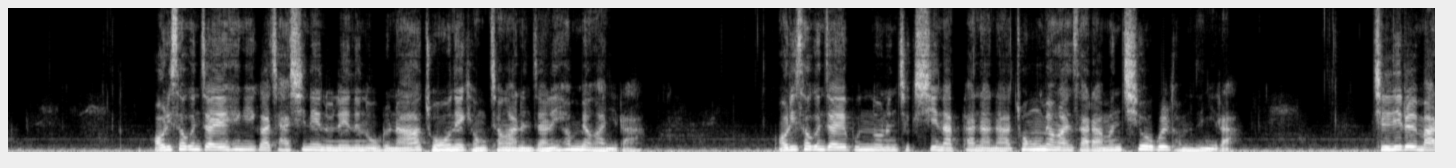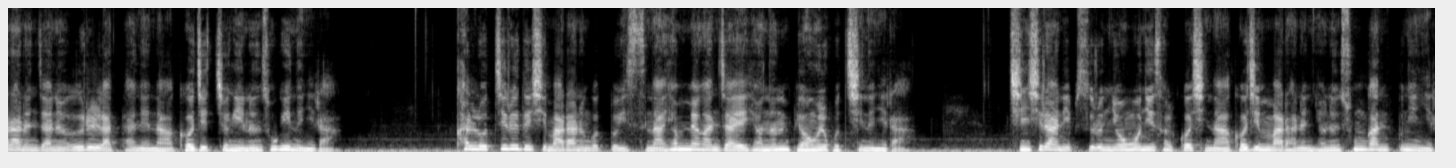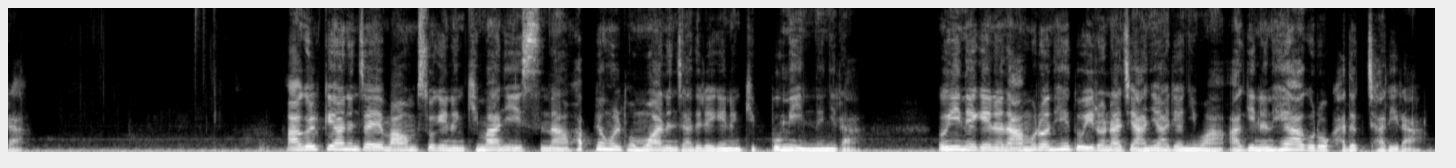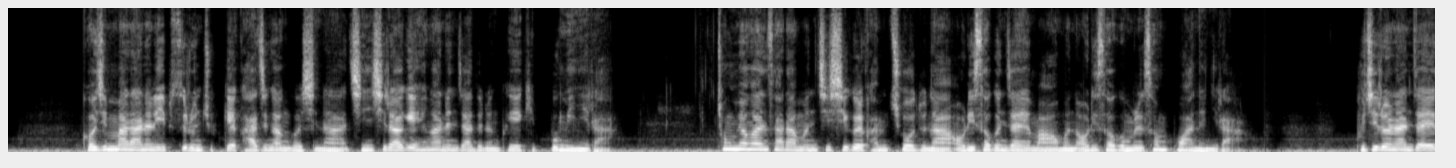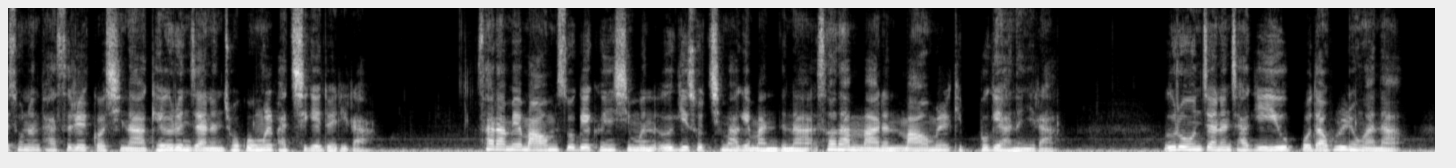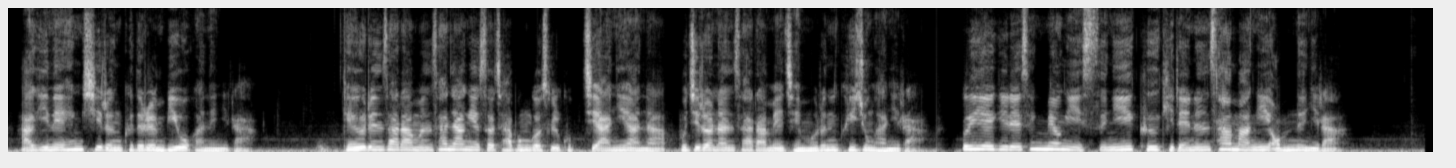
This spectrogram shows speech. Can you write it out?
어리석은 자의 행위가 자신의 눈에는 오르나 조언에 경청하는 자는 현명하니라. 어리석은 자의 분노는 즉시 나타나나 총명한 사람은 치욕을 덮느니라. 진리를 말하는 자는 의를 나타내나 거짓 증인은 속이느니라. 칼로 찌르듯이 말하는 것도 있으나 현명한 자의 혀는 병을 고치느니라. 진실한 입술은 영원히 설 것이나 거짓말하는 혀는 순간뿐이니라. 악을 꾀하는 자의 마음 속에는 기만이 있으나 화평을 도모하는 자들에게는 기쁨이 있느니라. 의인에게는 아무런 해도 일어나지 아니하려니와 악인은 해악으로 가득 차리라. 거짓말하는 입술은 주께 가증한 것이나 진실하게 행하는 자들은 그의 기쁨이니라. 총명한 사람은 지식을 감추어 두나 어리석은 자의 마음은 어리석음을 선포하느니라. 부지런한 자의 손은 다스릴 것이나 게으른 자는 조공을 바치게 되리라. 사람의 마음 속의 근심은 의기소침하게 만드나 선한 말은 마음을 기쁘게 하느니라. 의로운 자는 자기 이웃보다 훌륭하나 악인의 행실은 그들을 미혹하느니라. 게으른 사람은 사냥에서 잡은 것을 굽지 아니하나 부지런한 사람의 재물은 귀중하니라. 의의 길에 생명이 있으니 그 길에는 사망이 없느니라.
